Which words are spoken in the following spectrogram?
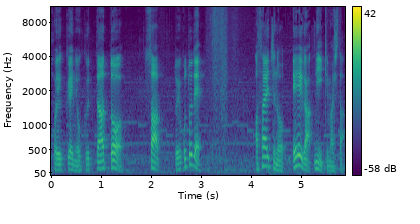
保育園に送った後、さあ、ということで、朝一の映画に行きました。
